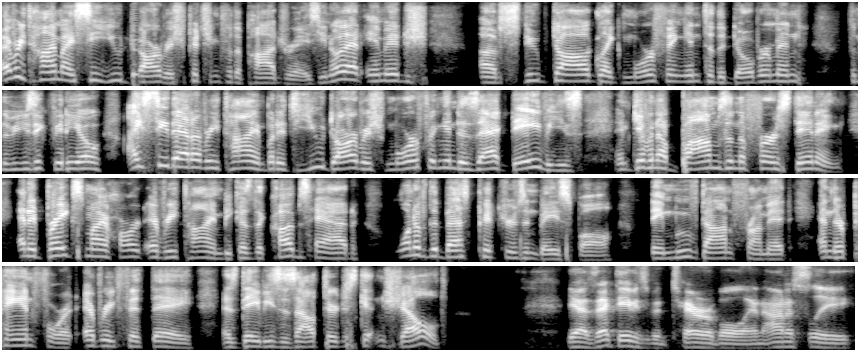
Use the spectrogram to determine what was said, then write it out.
every time I see Yu Darvish pitching for the Padres, you know that image of Snoop Dogg like morphing into the Doberman from the music video. I see that every time, but it's Yu Darvish morphing into Zach Davies and giving up bombs in the first inning. And it breaks my heart every time because the Cubs had one of the best pitchers in baseball. They moved on from it and they're paying for it every fifth day as Davies is out there just getting shelled. Yeah, Zach Davies has been terrible. And honestly,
